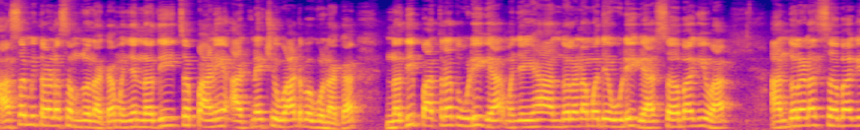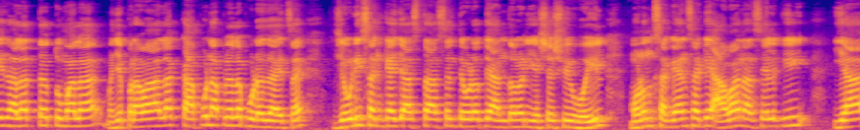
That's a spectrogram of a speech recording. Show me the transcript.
असं मित्रांनो समजू नका. म्हणजे नदीचं पाणी आटण्याची वाट बघू नका. नदी पात्रात उडी घ्या. म्हणजे ह्या आंदोलनामध्ये उडी घ्या. सहभागी व्हा. आंदोलनात सहभागी झालात तर तुम्हाला म्हणजे प्रवाहाला कापून आपल्याला पुढे जायचं आहे जेवढी संख्या जास्त असेल तेवढं ते आंदोलन यशस्वी होईल. म्हणून सगळ्यांसाठी आव्हान असेल की या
